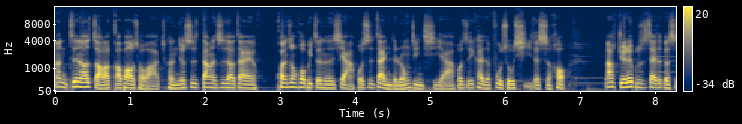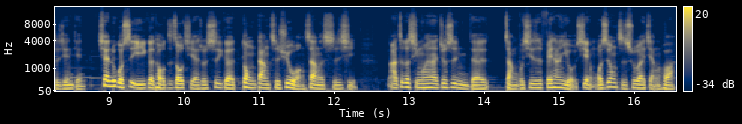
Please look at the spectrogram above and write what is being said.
那你真的要找到高报酬啊，可能就是当然是要在。宽松货币政策下，或是在你的融景期啊，或者一开始复苏期的时候，那绝对不是在这个时间点。现在如果是以一个投资周期来说，是一个动荡持续往上的时期，那这个情况下就是你的涨幅其实非常有限。我是用指数来讲的话，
